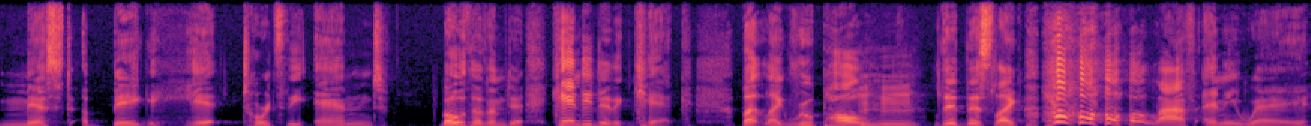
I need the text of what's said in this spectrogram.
missed a big hit towards the end. Both of them did. Kandy did a kick, but like RuPaul Mm-hmm. did this like laugh anyway,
